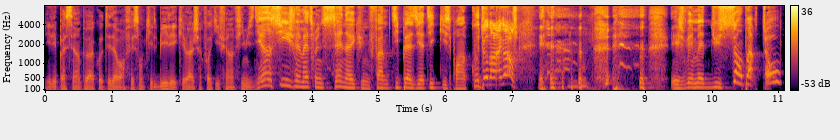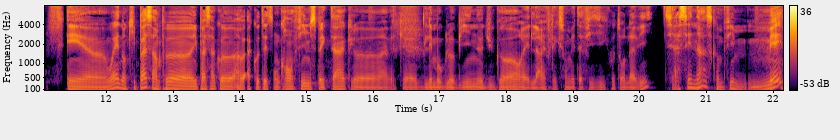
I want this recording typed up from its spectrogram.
il est passé un peu à côté d'avoir fait son Kill Bill et qu'à chaque fois qu'il fait un film, il se dit, ah si, je vais mettre une scène avec une femme type asiatique qui se prend un couteau dans la gorge. et je vais mettre du sang partout. Et euh, ouais, donc il passe un peu, euh, il passe à côté de son grand film spectacle euh, avec euh, de l'hémoglobine, du gore et de la réflexion métaphysique autour de la vie. C'est assez naze comme film, mais,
